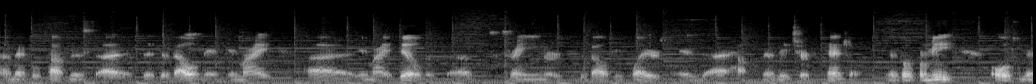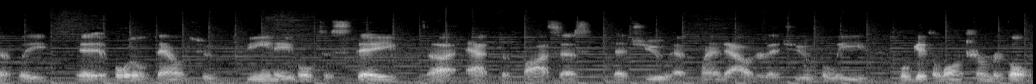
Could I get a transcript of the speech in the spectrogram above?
uh, mental toughness, uh, the development in my uh, in my field of, of, training or developing players and uh, help them reach their potential. And so for me, ultimately, it boils down to being able to stay uh, at the process that you have planned out or that you believe will get the long-term results.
